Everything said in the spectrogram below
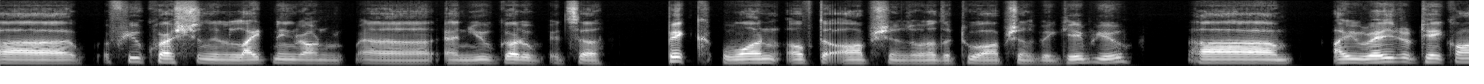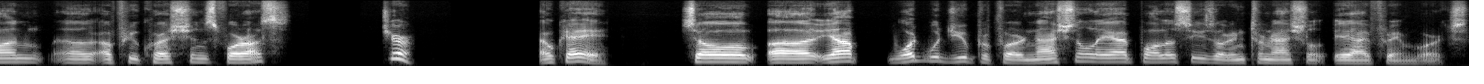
uh, a few questions in lightning round, uh, and you've got to, it's a pick one of the options, one of the two options we give you. Um, are you ready to take on uh, a few questions for us? Sure. Okay. So, uh, yeah, what would you prefer, national AI policies or international AI frameworks?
